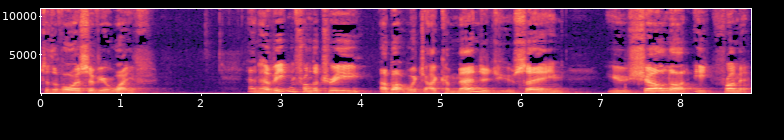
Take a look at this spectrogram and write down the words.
to the voice of your wife and have eaten from the tree about which I commanded you saying you shall not eat from it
